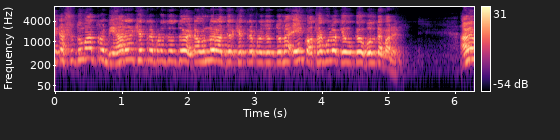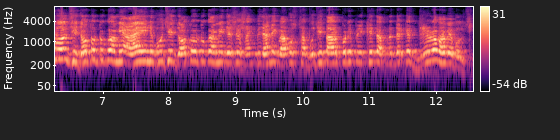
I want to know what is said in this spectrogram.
এটা শুধুমাত্র বিহারের ক্ষেত্রে প্রযোজ্য, এটা অন্য রাজ্যের ক্ষেত্রে প্রযোজ্য না, এই কথাগুলো কেউ কেউ বলতে পারেন। আমি বলছি, যতটুকু আমি আইন বুঝি, যতটুকু আমি দেশের সাংবিধানিক ব্যবস্থা বুঝি, তার পরিপ্রেক্ষিতে আপনাদেরকে দৃঢ়ভাবে বলছি।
